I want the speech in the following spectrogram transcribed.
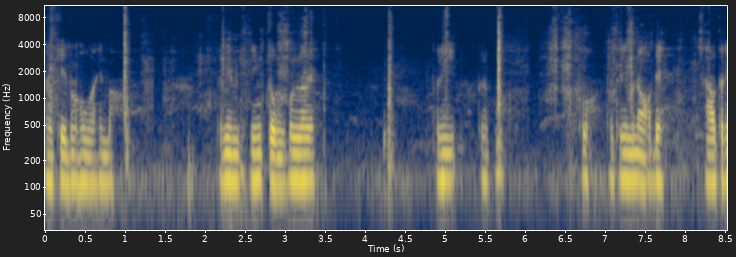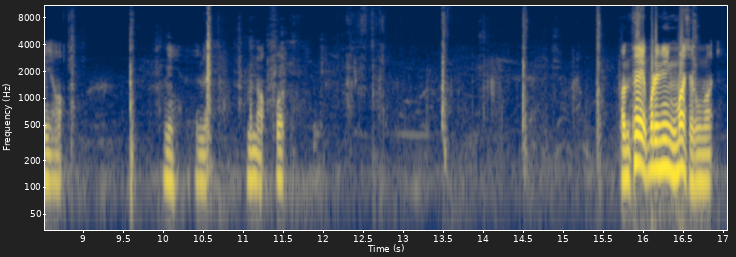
สังเกตบางหัวเห็นบ่ตัวนี้มันยิงตรงคนเลย ตัวนี้ตัวนี้โอ้ตัวนี้มันออกเด้สาตัวนี้ออก นี่นี่แหละมันออกโพดตอนเทกบริยิงบ่ใช่ลุงน้อยอัน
